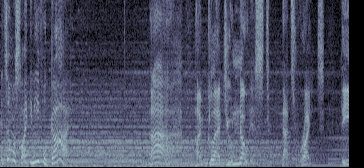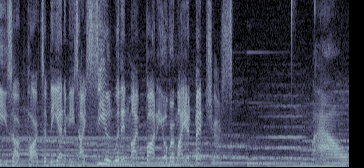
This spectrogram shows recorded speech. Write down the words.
It's almost like an evil god. Ah, I'm glad you noticed. That's right. These are parts of the enemies I sealed within my body over my adventures. Wow.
